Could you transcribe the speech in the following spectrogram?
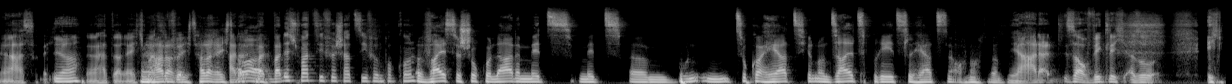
Ja, hast recht. Ja. Ja, hat er recht. Ja, hat er recht, hat er recht. Hat er, was ist Schmatzi für Schatzi für ein Popcorn? Weiße Schokolade mit, mit ähm, bunten Zuckerherzchen und Salzbrezelherzen auch noch drin. Ja, das ist auch wirklich, also ich,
